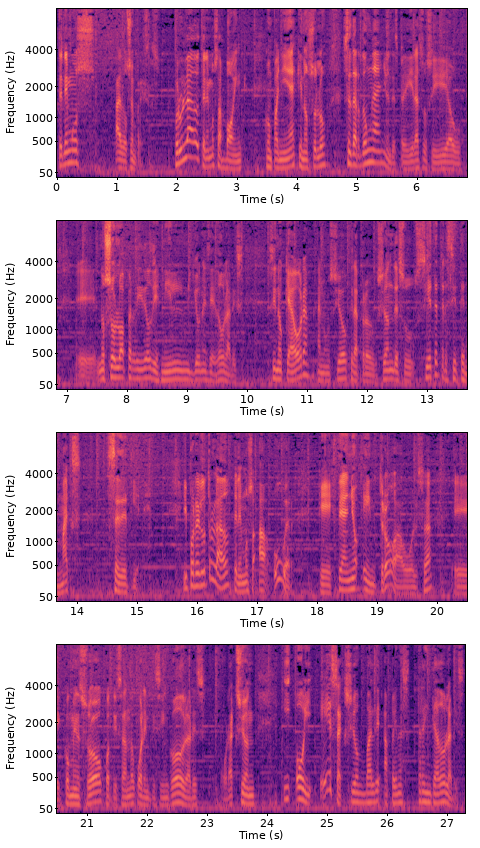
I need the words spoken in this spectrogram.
tenemos a dos empresas. Por un lado, tenemos a Boeing, compañía que no solo se tardó un año en despedir a su CEO, eh, no solo ha perdido 10 mil millones de dólares, sino que ahora anunció que la producción de su 737 MAX se detiene. Y por el otro lado tenemos a Uber, que este año entró a bolsa, eh, comenzó cotizando 45 dólares por acción y hoy esa acción vale apenas 30 dólares.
